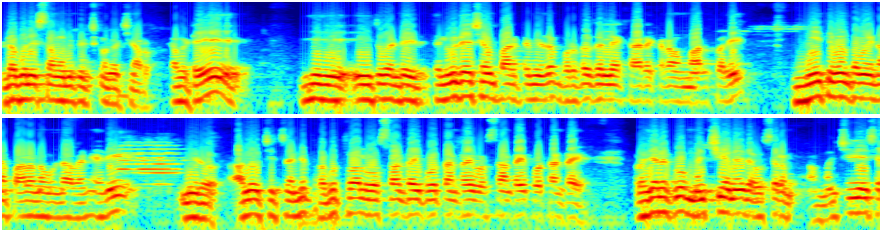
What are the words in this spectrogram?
డబ్బులు ఇస్తామని పిలుచుకొని వచ్చినారు. కాబట్టి ఈ ఇటువంటి తెలుగుదేశం పార్టీ మీద బురద జల్లే కార్యక్రమం మార్చుకొని నీతివంతమైన పాలన ఉండాలని అది మీరు ఆలోచించండి. ప్రభుత్వాలు వస్తుంటాయి పోతుంటాయి వస్తుంటాయి పోతుంటాయి. ప్రజలకు మంచి అనేది అవసరం. ఆ మంచి చేసే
